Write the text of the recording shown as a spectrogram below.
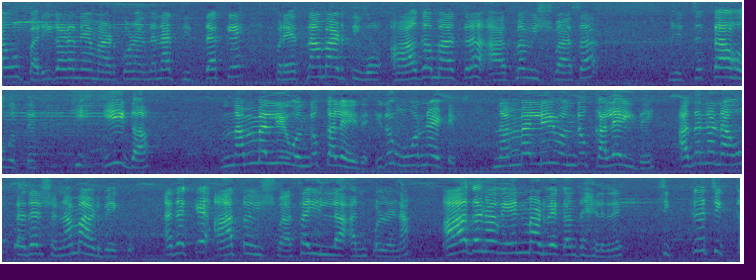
ನಾವು ಪರಿಗಣನೆ ಮಾಡ್ಕೊಂಡು ಅದನ್ನ ತಿದ್ದಕ್ಕೆ ಪ್ರಯತ್ನ ಮಾಡ್ತೀವೋ, ಆಗ ಮಾತ್ರ ಆತ್ಮವಿಶ್ವಾಸ ಹೆಚ್ಚುತ್ತಾ ಹೋಗುತ್ತೆ. ಈಗ ನಮ್ಮಲ್ಲಿ ಒಂದು ಕಲೆ ಇದೆ. ಇದು ಮೂರನೇ ಟಿಪ್ಸ್. ನಮ್ಮಲ್ಲಿ ಒಂದು ಕಲೆ ಇದೆ. ಅದನ್ನು ನಾವು ಪ್ರದರ್ಶನ ಮಾಡಬೇಕು. ಅದಕ್ಕೆ ಆತ್ಮವಿಶ್ವಾಸ ಇಲ್ಲ ಅಂದ್ಕೊಳ್ಳೋಣ ಆಗ ನಾವೇನು ಮಾಡಬೇಕಂತ ಹೇಳಿದ್ರೆ, ಚಿಕ್ಕ ಚಿಕ್ಕ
